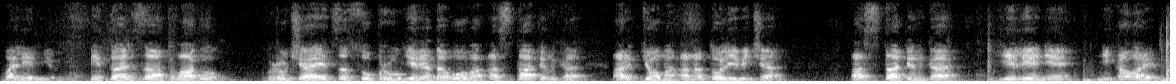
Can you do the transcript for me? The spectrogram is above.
Валерьевне. Медаль за отвагу вручается супруге рядового Остапенко Артема Анатольевича Остапенко Елене Николаевне.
